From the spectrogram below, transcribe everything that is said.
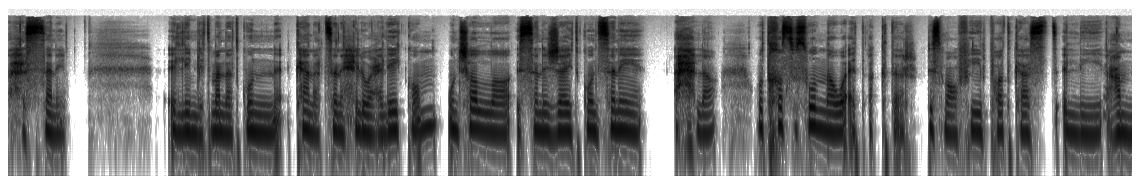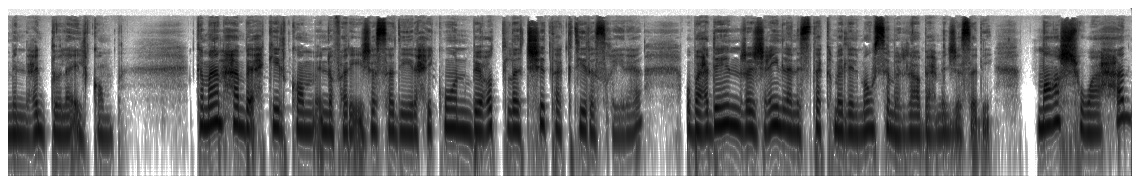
هالسنة. اللي بنتمنى تكون كانت سنة حلوة عليكم وإن شاء الله السنة الجاية تكون سنة أحلى وتخصصوا لنا وقت أكتر تسمعوا فيه البودكاست اللي عم نعده لإلكم. كمان حابة أحكي لكم إنه فريق جسدي رح يكون بعطلة شتاء كتير صغيرة وبعدين راجعين لنستكمل الموسم الرابع من جسدي. 12 واحد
